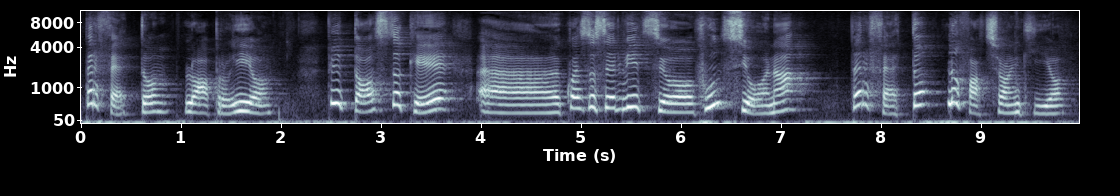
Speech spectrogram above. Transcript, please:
perfetto, lo apro io. Piuttosto che eh, questo servizio funziona, perfetto, lo faccio anch'io.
